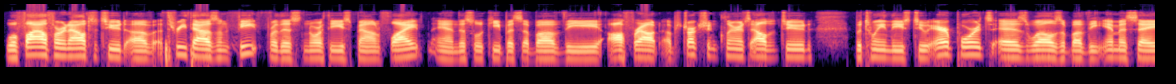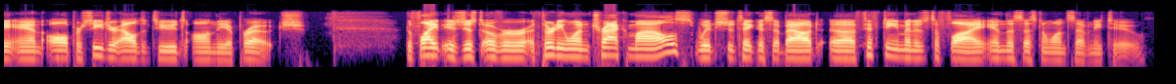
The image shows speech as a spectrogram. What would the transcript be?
We'll file for an altitude of 3,000 feet for this northeast bound flight, and this will keep us above the off route obstruction clearance altitude between these two airports, as well as above the MSA and all procedure altitudes on the approach. The flight is just over 31 track miles, which should take us about uh, 15 minutes to fly in the Cessna 172.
